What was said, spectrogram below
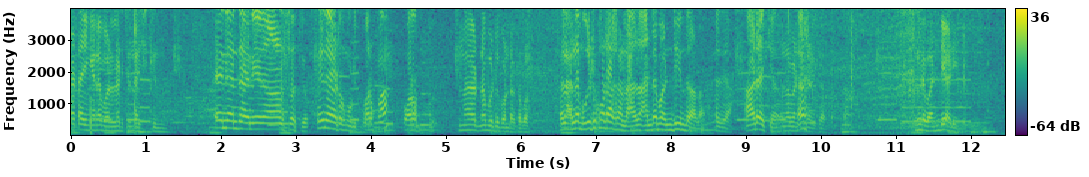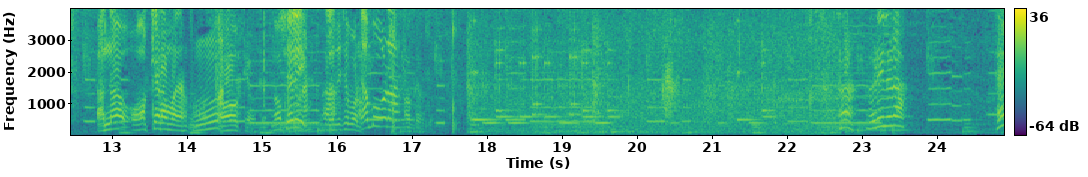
ഏട്ടാ. ഇങ്ങനെ വെള്ളടിച്ച് നശിക്കുന്നു. എന്നെ എന്റെ അനിയനാണ് സത്യം. എന്നെ ഏട്ടൻ കുടി ഉറപ്പാ? ഉറപ്പ്. എന്നാ ഏട്ടനെ വീട്ടിൽ അല്ല എന്നെ വീട്ടിൽ കൊണ്ടാക്കണ്ട അത് എന്റെ വണ്ടി ഉണ്ട് ആടാ അതെയാ ആടെ വണ്ടി എടുക്കാം. എന്റെ വണ്ടി അടിയുണ്ട് എന്നാ ഓക്കേടാ മോനെ. ഓക്കെ ഓക്കെ ശരി. ശ്രദ്ധിച്ച് പോണം. ഞാൻ ഓക്കെ ഓക്കെ ഏ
